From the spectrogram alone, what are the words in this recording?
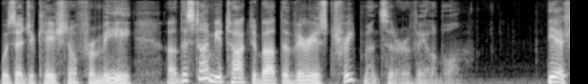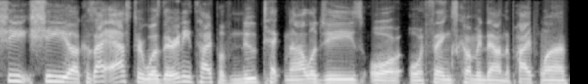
was educational for me. Uh, this time you talked about the various treatments that are available. Yeah, she she because uh, I asked her, was there any type of new technologies or or things coming down the pipeline?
